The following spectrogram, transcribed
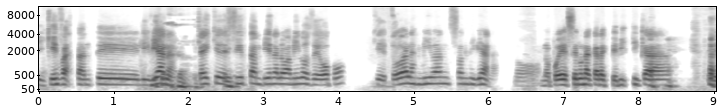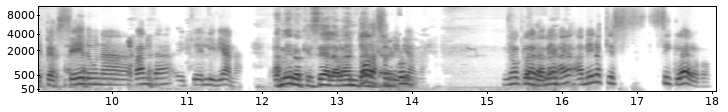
y que es bastante liviana. Que hay que decir también a los amigos de Oppo que todas las Mi Band son livianas. No, no puede ser una característica eh, per se de una banda eh, que es liviana. A menos que sea la banda. Todas son livianas. No, claro, a, menos que sí, claro.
